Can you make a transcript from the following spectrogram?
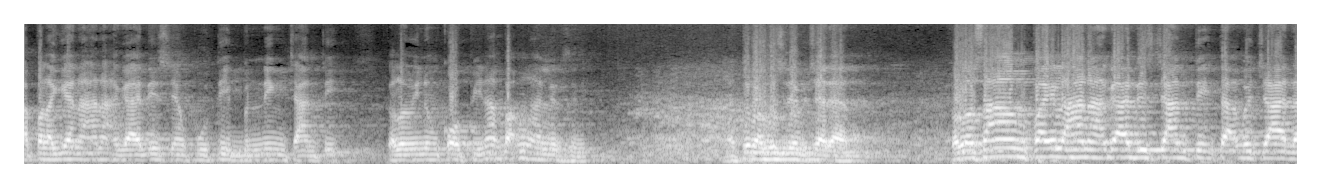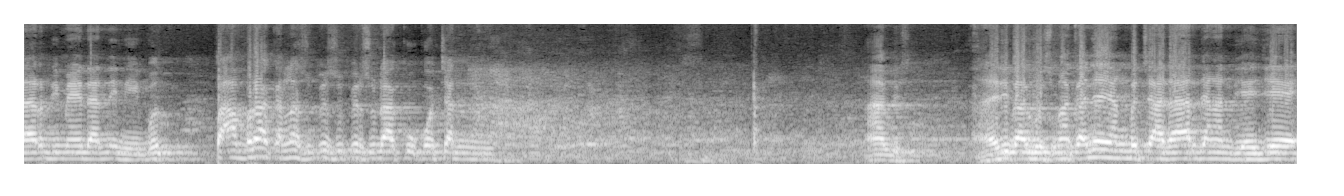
Apalagi anak-anak gadis yang putih, bening, cantik Kalau minum kopi nampak mengalir sini. Nah, Itu bagus dia bercadar. Kalau sampailah anak gadis cantik tak bercadar di Medan ini tabrakanlah supir-supir sudaku kocan. Habis. Nah, jadi bagus. Makanya yang bercadar jangan diejek.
